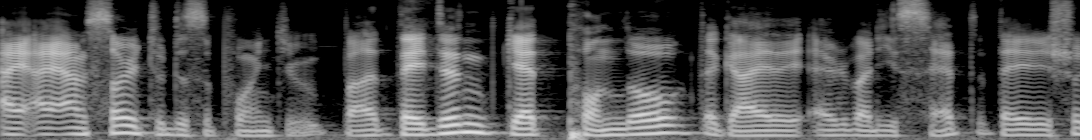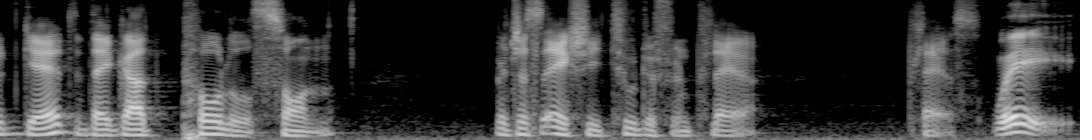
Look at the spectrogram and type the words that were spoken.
I, I I'm sorry to disappoint you, but they didn't get Ponlo, the guy everybody said they should get. They got Polo Son, which is actually two different player players. Wait,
